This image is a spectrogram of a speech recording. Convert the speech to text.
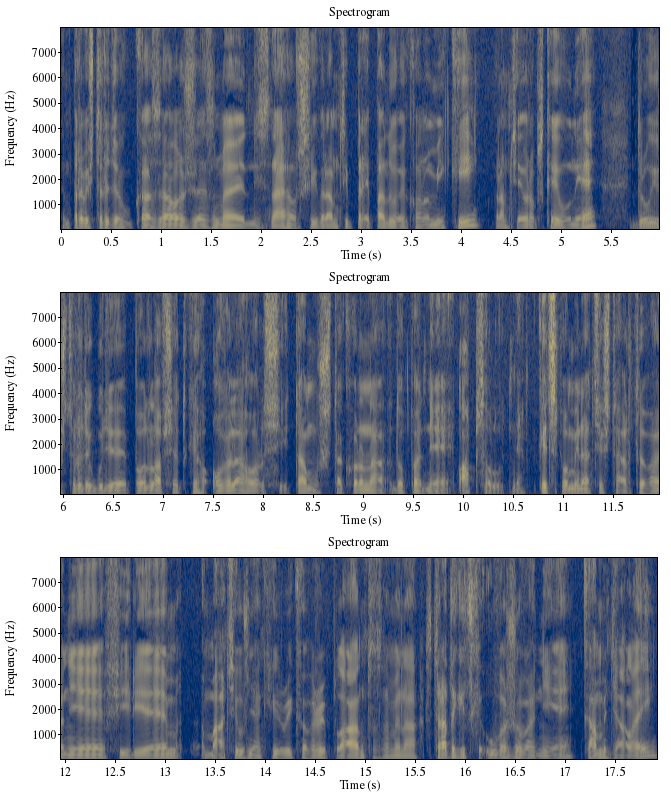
Ten prvý štvrťok ukázal, že sme jedni z najhorších v rámci prepadu ekonomiky v rámci Európskej únie. Druhý štvrťok bude podľa všetkého oveľa horší. Tam už tá korona dopadne absolútne. Keď spomínate štartovanie firiem, máte už nejaký recovery plán, to znamená strategické uvažovanie, kam ďalej,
